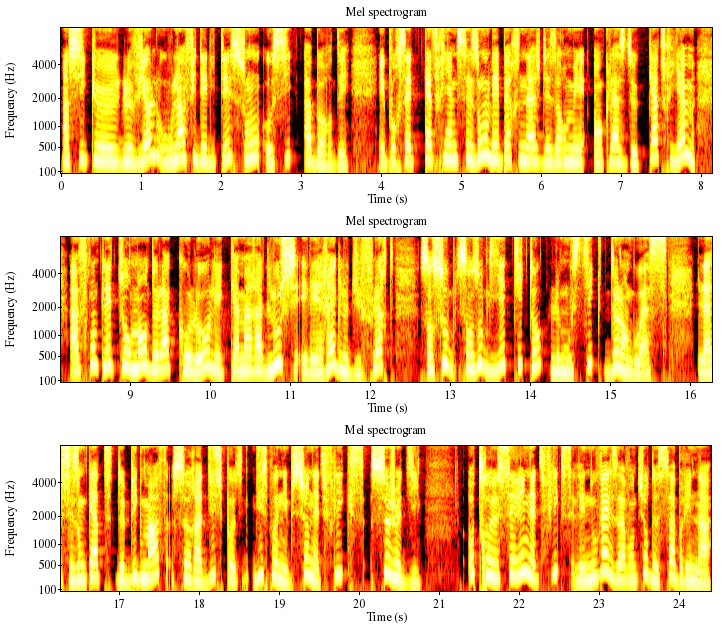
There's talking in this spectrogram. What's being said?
ainsi que le viol ou l'infidélité sont aussi abordés. Et pour cette quatrième saison, les personnages désormais en classe de quatrième affrontent les tourments de la colo, les camarades louches et les règles du flirt, sans, sans oublier Tito, le moustique de l'angoisse. La saison 4 de Big Mouth sera disponible sur Netflix ce jeudi. Autre série Netflix, Les Nouvelles Aventures de Sabrina.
